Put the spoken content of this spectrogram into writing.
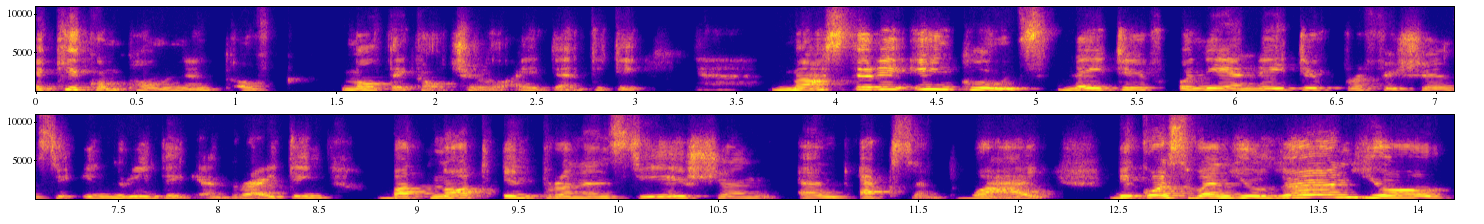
a key component of multicultural identity. Mastery includes native or near native proficiency in reading and writing, but not in pronunciation and accent. Why? Because when you learn your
